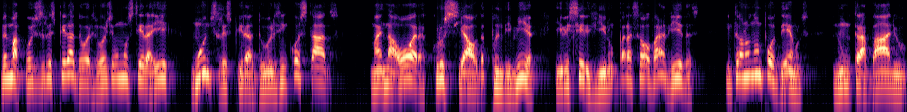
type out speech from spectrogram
Mesma coisa os respiradores. Hoje vamos ter aí muitos respiradores encostados, mas na hora crucial da pandemia, eles serviram para salvar vidas. Então nós não podemos, num trabalho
